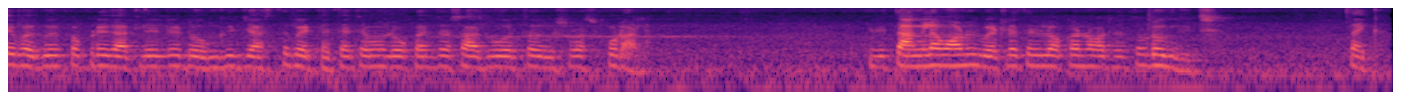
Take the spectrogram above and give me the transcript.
ते भगवे कपडे घातलेले डोंगीत जास्त भेटतात. त्याच्यामुळे लोकांचा साधूवरचा विश्वास उडाला म्हणजे चांगला माणूस भेटला तरी लोकांना वाटतं तो डोंगीच ऐका का?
